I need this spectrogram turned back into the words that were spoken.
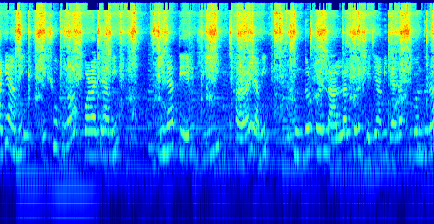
আগে আমি এই শুকনো কড়াইতে আমি বিনা তেল ঘি ছাড়াই আমি সুন্দর করে লাল লাল করে ভেজে আমি দেখাচ্ছি বন্ধুরা।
